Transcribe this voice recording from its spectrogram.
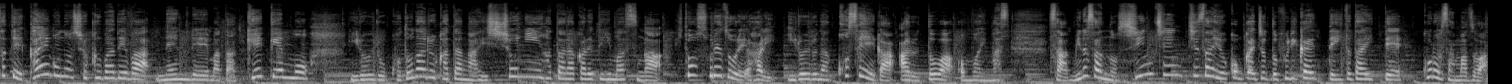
さて介護の職場では年齢また経験もいろいろ異なる方が一緒に働かれていますが人それぞれやはりいろいろな個性があるとは思います。さあ皆さんの新人時代を今回ちょっと振り返っていただいてコロさんまずは、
